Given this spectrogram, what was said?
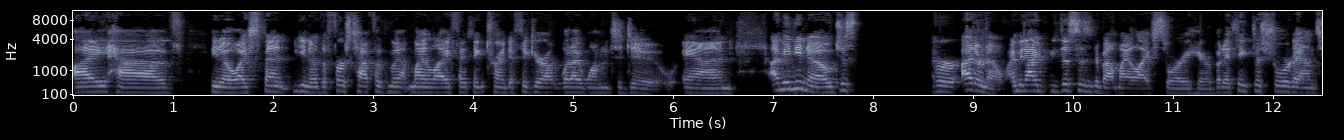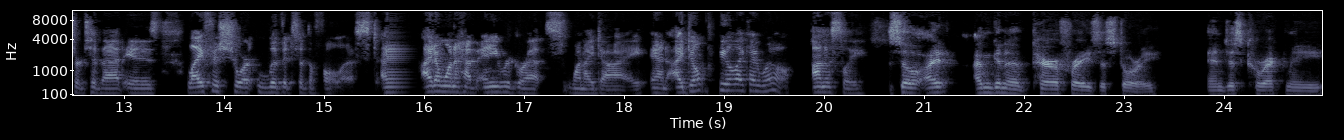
I have, you know, I spent, you know, the first half of my, my life, I think, trying to figure out what I wanted to do. And I mean, you know, just I don't know. I mean, I this isn't about my life story here, but I think the short answer to that is life is short, live it to the fullest. I, I don't want to have any regrets when I die. And I don't feel like I will, honestly. so I I'm gonna paraphrase a story and just correct me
